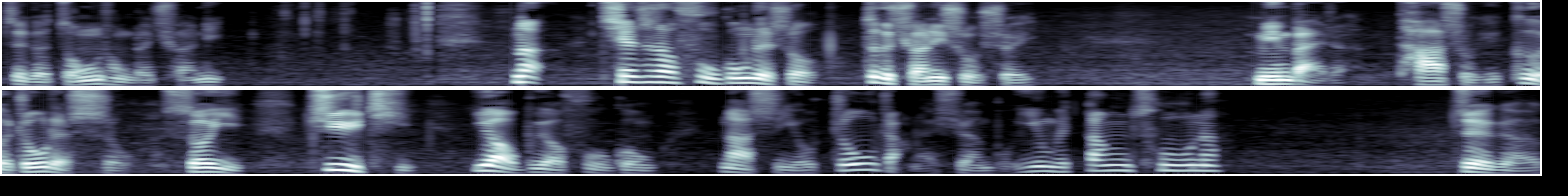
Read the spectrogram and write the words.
这个总统的权利。那牵涉到复工的时候，这个权利属谁？明摆着，它属于各州的事务。所以具体要不要复工，那是由州长来宣布。因为当初呢，这个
